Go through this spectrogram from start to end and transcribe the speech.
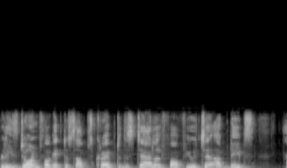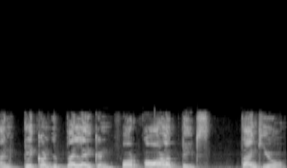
Please don't forget to subscribe to this channel for future updates and click on the bell icon for all updates. Thank you.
